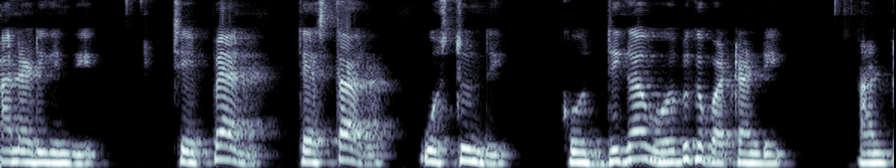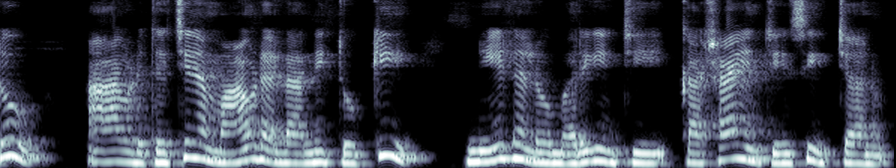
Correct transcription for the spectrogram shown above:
అని అడిగింది. చెప్పాను తెస్తారు వస్తుంది. కొద్దిగా ఓపిక పట్టండి అంటూ ఆవిడ తెచ్చిన మామిడల్లాన్ని తొక్కి నీళ్ళలో మరిగించి కషాయం చేసి ఇచ్చాను.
